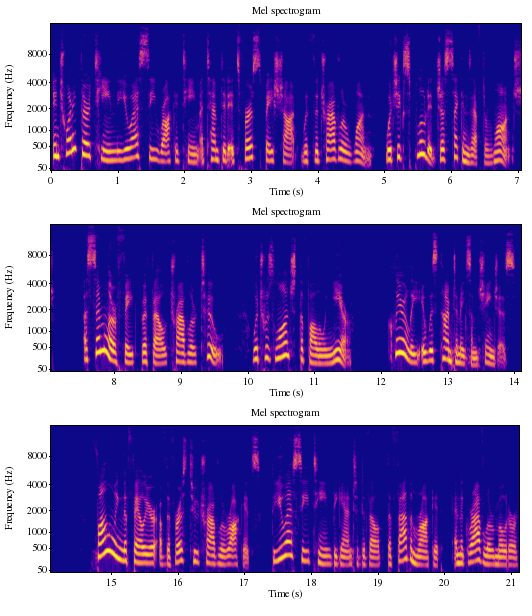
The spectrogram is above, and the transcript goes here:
In 2013, the USC rocket team attempted its first space shot with the Traveler 1, which exploded just seconds after launch. A similar fate befell Traveler 2, which was launched the following year. Clearly, it was time to make some changes. Following the failure of the first two Traveler rockets, the USC team began to develop the Fathom rocket and the Graveler motor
